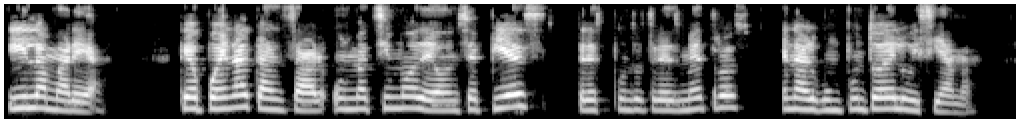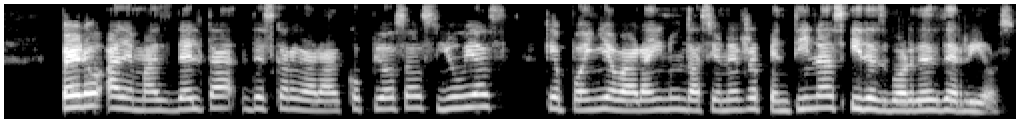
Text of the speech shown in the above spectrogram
y la marea, que pueden alcanzar un máximo de 11 pies (3.3 metros) en algún punto de Luisiana, pero además Delta descargará copiosas lluvias que pueden llevar a inundaciones repentinas y desbordes de ríos,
